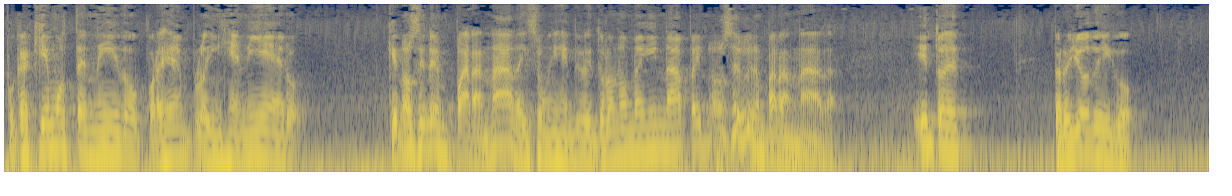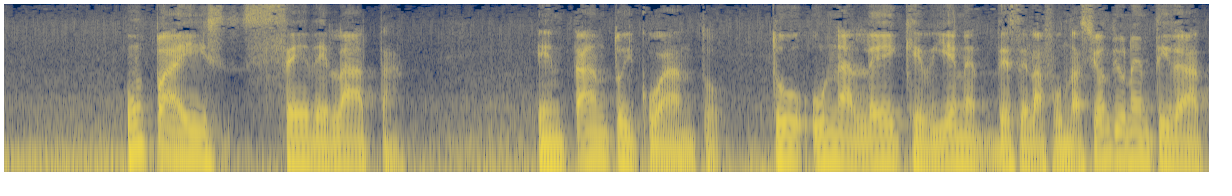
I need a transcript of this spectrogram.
porque aquí hemos tenido, por ejemplo, ingenieros que no sirven para nada y son ingenieros y tú lo nombras en INAPA y no sirven para nada. Y entonces, pero yo digo, un país se delata en tanto y cuanto tú una ley que viene desde la fundación de una entidad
